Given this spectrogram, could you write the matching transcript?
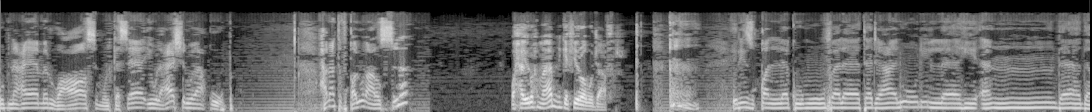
وابن عامر وعاصم والكسائي والعاشر ويعقوب. هنعطف قالون على الصلة؟ وهيروح مع ابن كثير وابو جعفر. رزقا لكم فلا تجعلوا لله أندادا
